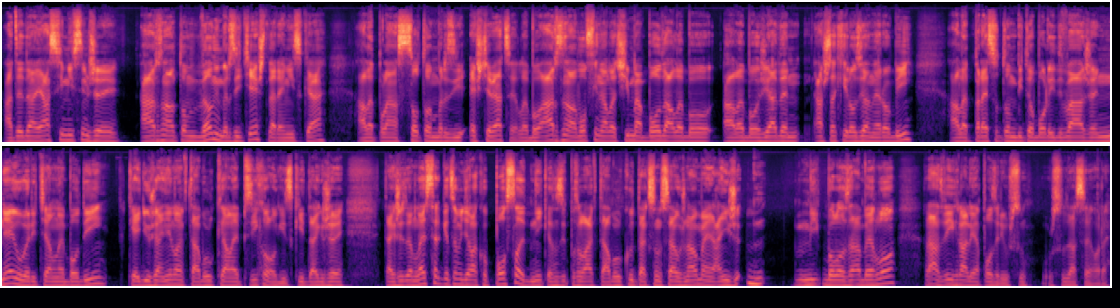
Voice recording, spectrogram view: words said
a teda ja si myslím, že Arsenal tom veľmi mrzí tiež tá remiska, ale podľa nás Soto mrzí ešte viacej, lebo Arsenal vo finále či má bod alebo, alebo žiaden až taký rozdiel nerobí, ale pre Sotom by to boli dva, že neuveriteľné body, keď už aj nielen v tabulke, ale aj psychologicky. Takže, takže ten Leicester, keď som videl ako posledný, keď som si pozrel aj v tabulku, tak som sa už naozaj ani že mi bolo zabehlo, raz vyhrali a pozri, už sú, už sú zase hore.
